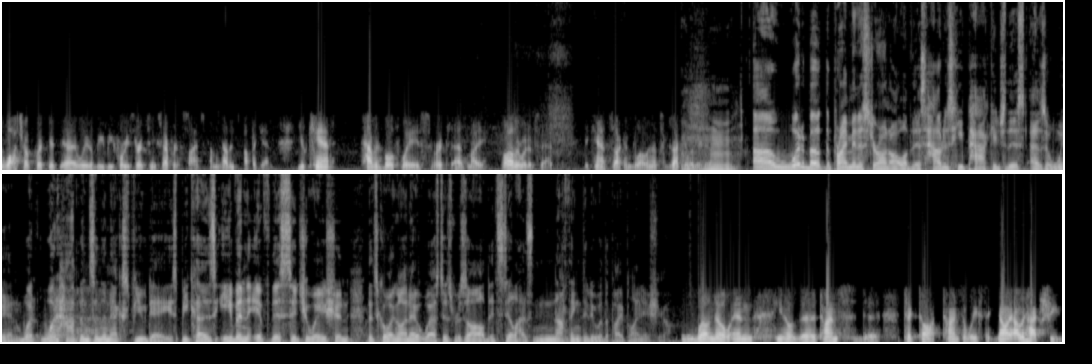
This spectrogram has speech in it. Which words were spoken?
Watch how quick it uh, it'll be before you start seeing separate signs coming up, up again. You can't have it both ways, or as my father would have said, you can't suck and blow, and that's exactly what they're doing. Uh, what about the prime minister on all of this? How does he package this as a win? What what happens in the next few days? Because even if this situation that's going on out west is resolved, it still has nothing to do with the pipeline issue. Well, no, and you know the times uh, tick tock, times are wasting. Now, I, I would actually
